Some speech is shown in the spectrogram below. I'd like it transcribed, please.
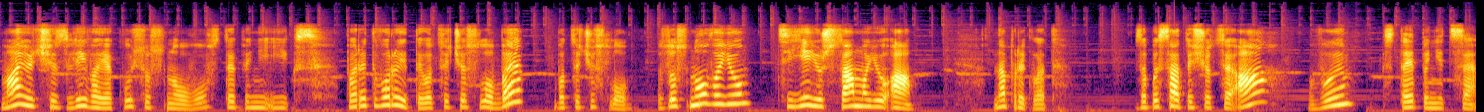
маючи зліва якусь основу в степені х, перетворити оце число b, бо це число, з основою цією ж самою а. Наприклад, записати, що це а в степені С.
